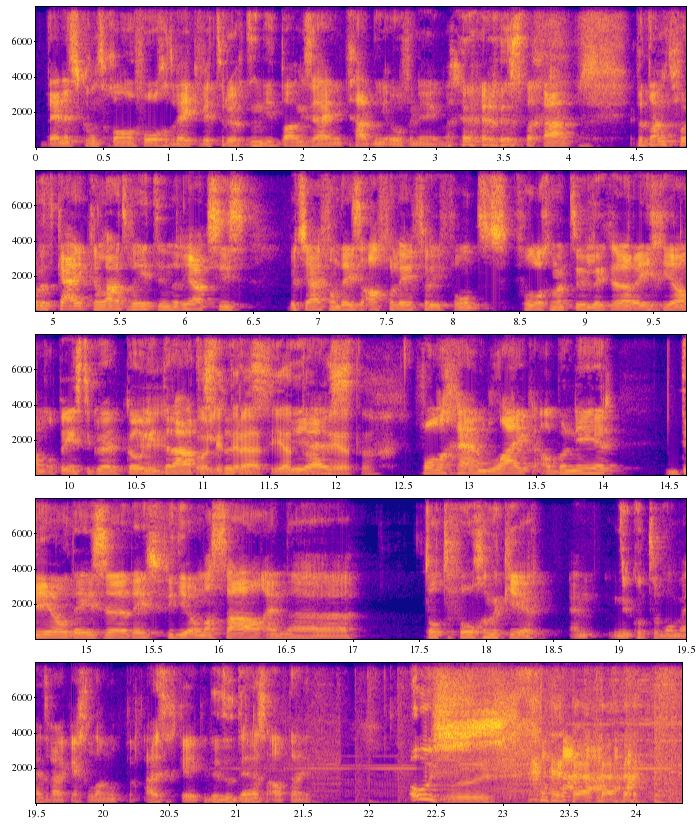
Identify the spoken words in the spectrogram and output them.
Dennis komt gewoon volgende week weer terug. Dus niet bang zijn, ik ga het niet overnemen. Rustig aan. Bedankt voor het kijken. Laat weten in de reacties wat jij van deze aflevering vond. Volg natuurlijk Regian op Instagram. Koolhydraten. Koolhydraten, ja toch, Juist. ja toch. Volg hem, like, abonneer. Deel deze, deze video massaal. En tot de volgende keer. En nu komt het moment waar ik echt lang op heb uitgekeken. Dit doet Dennis altijd. Oesh! Oes.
